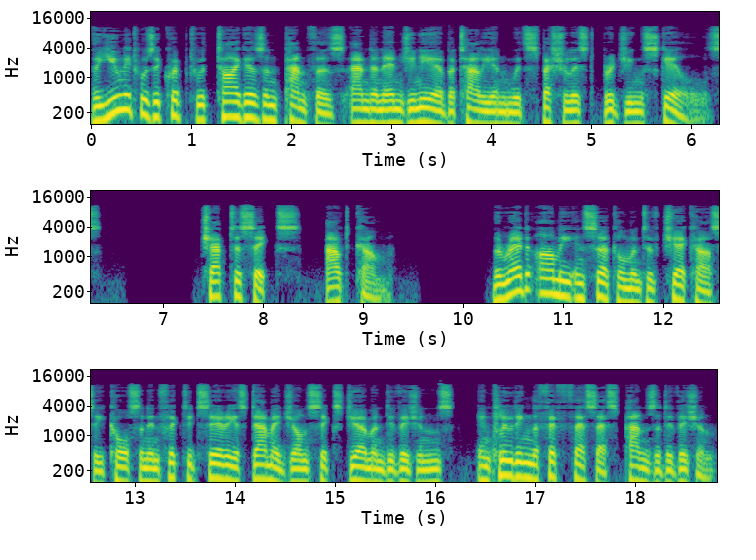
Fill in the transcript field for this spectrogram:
The unit was equipped with Tigers and Panthers and an engineer battalion with specialist bridging skills. Chapter 6 Outcome The Red Army encirclement of Cherkasy Korsun inflicted serious damage on six German divisions, including the 5th SS Panzer Division.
